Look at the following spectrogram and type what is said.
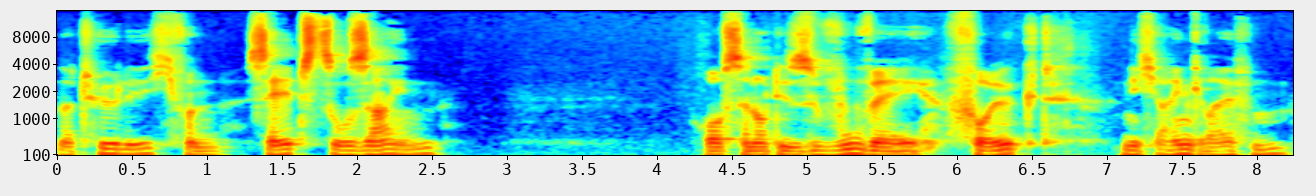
natürlich, von selbst so sein, woraus dann auch dieses Wu-Wei folgt, nicht eingreifen.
